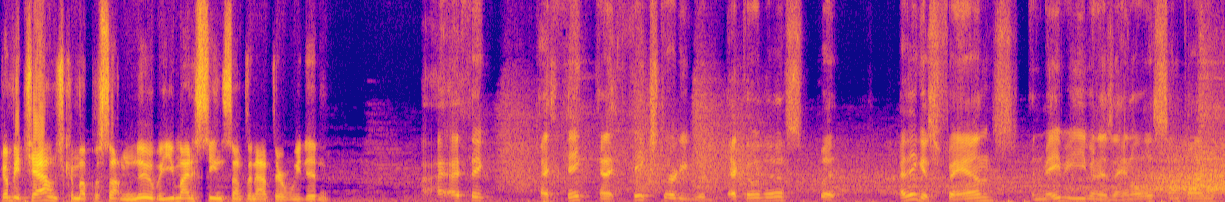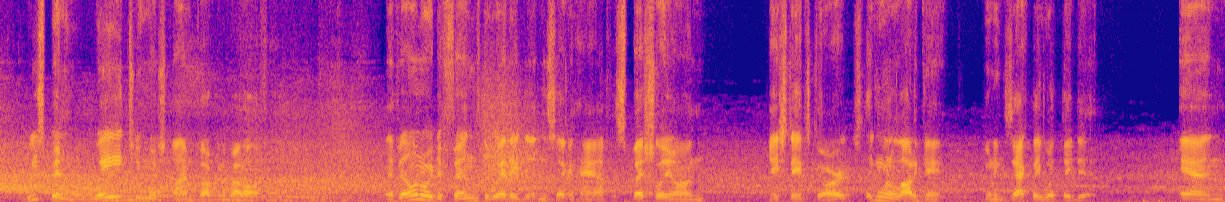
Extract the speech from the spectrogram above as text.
to be a challenge to come up with something new, but you might have seen something out there we didn't. I, I think, I think, and I think Sturdy would echo this, but I think as fans and maybe even as analysts, sometimes we spend way too much time talking about offense. And if Illinois defends the way they did in the second half, especially on K State's guards, they can win a lot of games doing exactly what they did. And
